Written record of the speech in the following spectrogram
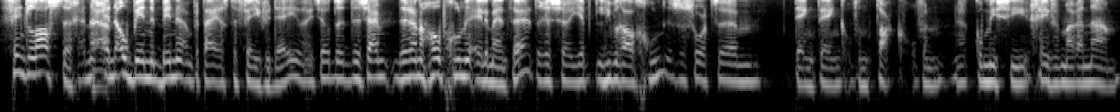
vind ik lastig. En, Ja. en ook binnen, binnen een partij als de VVD, weet je wel. Er, er, zijn, er zijn een hoop groene elementen. Hè? Er is, eh, je hebt liberaal groen, dat is een soort ehm, denktank of een tak of een commissie, geef het maar een naam.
